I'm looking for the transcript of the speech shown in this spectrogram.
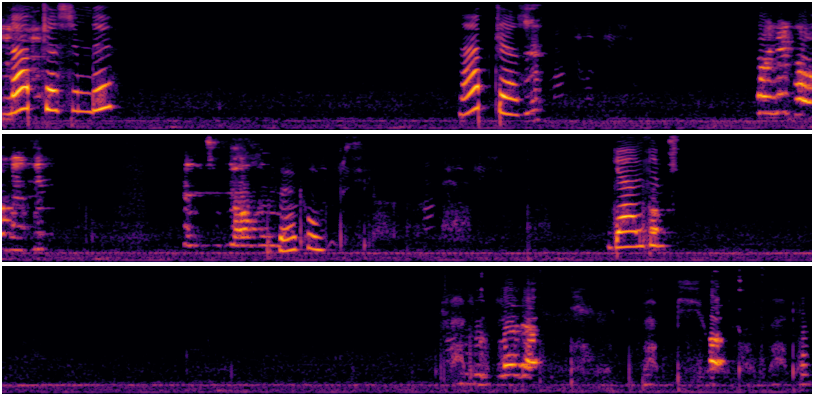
Ne yapacağız şimdi? Ne yapacağız? Ver oğlum silah. Geldim. Ver bir şey olmaz ver.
